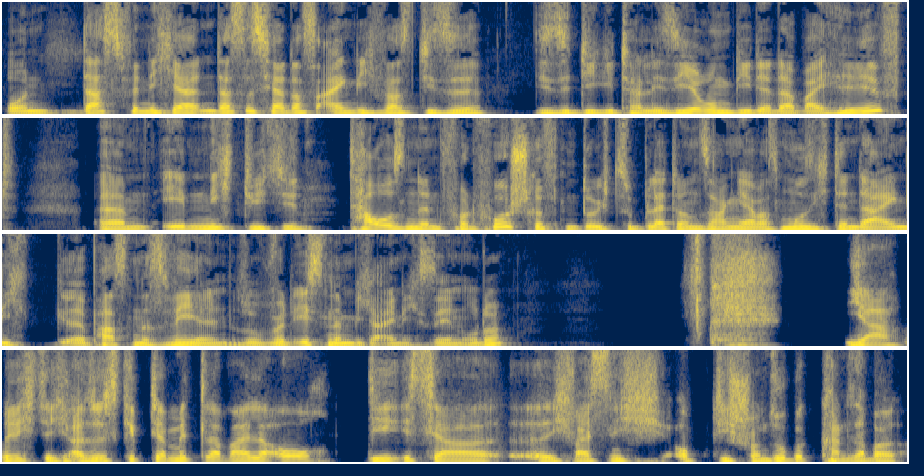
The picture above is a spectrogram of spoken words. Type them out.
Und das finde ich ja, das ist ja das eigentlich, was diese, diese Digitalisierung, die dir dabei hilft, ähm, eben nicht durch die Tausenden von Vorschriften durchzublättern und sagen, ja, was muss ich denn da eigentlich äh, passendes wählen? So würde ich es nämlich eigentlich sehen, oder? Ja, richtig. Also es gibt ja mittlerweile auch, die ist ja, äh, ich weiß nicht, ob die schon so bekannt ist, aber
